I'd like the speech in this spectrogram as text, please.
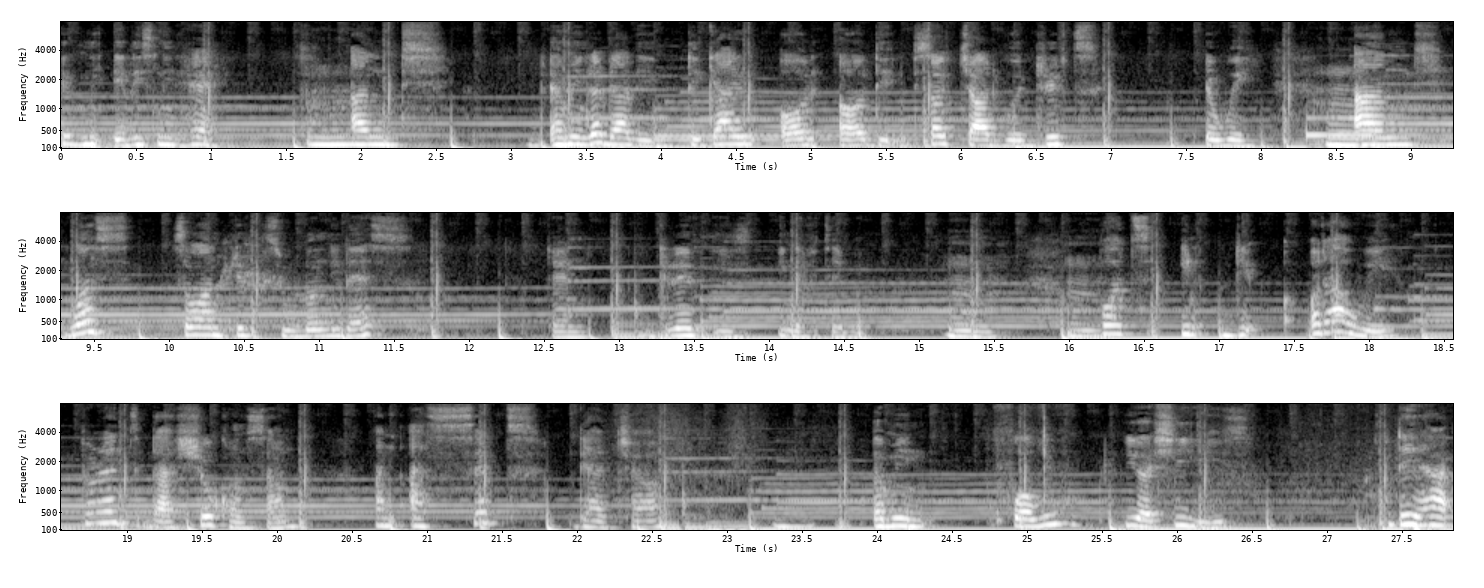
give me a listening ear, Mm-hmm. and I mean gradually the guy or or the such child will drift away, Mm. and once someone drifts to loneliness, then grave is inevitable. Mm. Mm. But in the other way, parents that show concern and accept their child, mm, I mean, for who he or she is, they are,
